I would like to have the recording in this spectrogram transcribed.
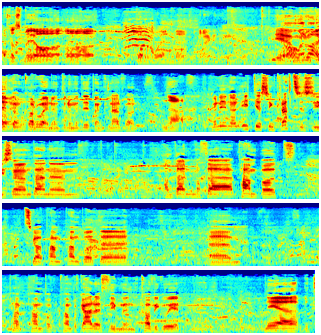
Achos mae o, o Gorwen, sy'n bynnag yn dweud. Ie, maen nhw'n dweud o'n Corwen, ond dyn nhw'n dweud o'n Cynarfon. Na. Mae'n un o'r idiosyncratises na amdan, um, amdan fatha pam bod, ti'n pam, pam bod, uh, um, pam, pam, bod, pam bod Gareth ddim yn cofi gwir. Ie, yeah, wyt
